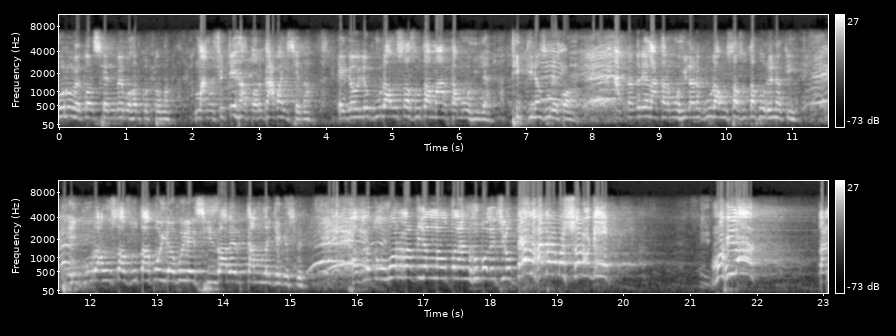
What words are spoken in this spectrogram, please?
গরু তোর সেন ব্যবহার করতো না। মানুষের টেহা, তোর গাবাইছে না। এটা হইল গুড়া উষা জুতা মার্কা মহিলা। ঠিক কিনা জুড়ে কম আপনাদের এলাকার মহিলারা গুড়া উষা জুতা পরে নাকি? এই গুড়া উষা জুতা পইরা পইরে সিজারের কান লেগে গেছে। হজরত উমর রাতি আল্লাহ তালানহু বলেছিল, দেড় হাজার বছর আগে মহিলা তার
